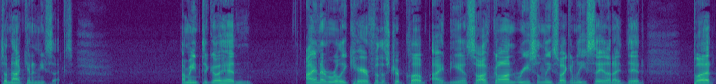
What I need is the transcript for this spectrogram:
to not get any sex? I mean, to go ahead and I never really cared for the strip club idea, so I've gone recently, so I can at least say that I did. But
